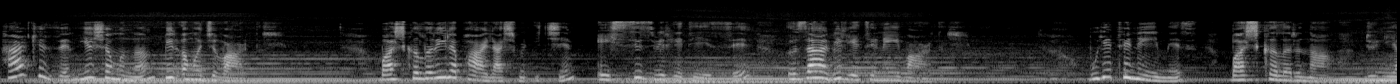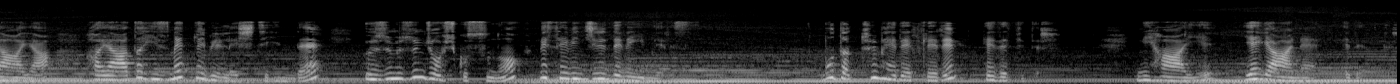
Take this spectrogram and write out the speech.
Herkesin yaşamının bir amacı vardır. Başkalarıyla paylaşmak için eşsiz bir hediyesi, özel bir yeteneği vardır. Bu yeteneğimiz başkalarına, dünyaya, hayata hizmetle birleştiğinde özümüzün coşkusunu ve sevincini deneyimleriz. Bu da tüm hedeflerin hedefidir. Nihai, yegane hedeftir.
